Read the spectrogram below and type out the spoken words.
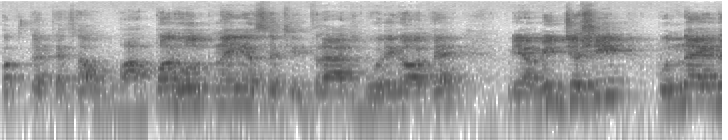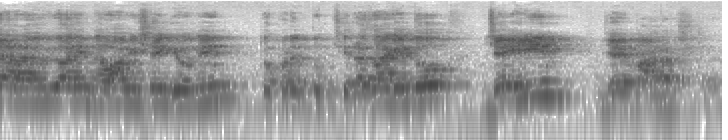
फक्त त्याचा वापर होत नाही असं चित्र आज गोरेगावात आहे. मी अमित जोशी पुन्हा एकदा रविवारी नवा विषय घेऊन येईन तोपर्यंत तुमची रजा घेतो. जय हिंद जय महाराष्ट्र.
